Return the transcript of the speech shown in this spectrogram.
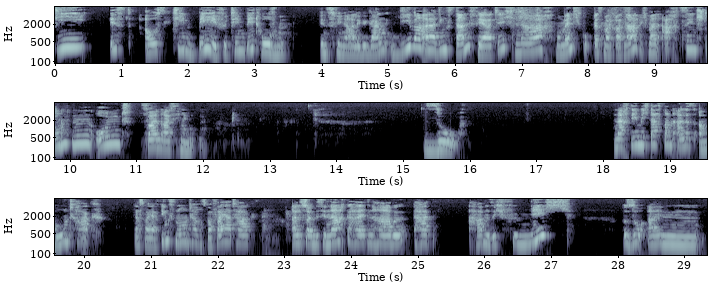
Die ist aus Team B für Team Beethoven ins Finale gegangen. Die war allerdings dann fertig nach, Moment, ich gucke das mal gerade nach, ich meine 18 Stunden und 32 Minuten. So. Nachdem ich das dann alles am Montag, das war ja Pfingstmontag, es war Feiertag, alles so ein bisschen nachgehalten habe, hat, haben sich für mich so ein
